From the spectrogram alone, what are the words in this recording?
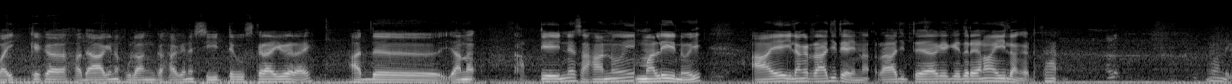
බයික් එක හදාගෙන හුලං ගහගෙන ෂීට් එක උස් කරලා ඉවරයි. අද යන කට්ටිය ඉන්නේ සහනුයි මලීනුයි. ආයේ ඊළඟට රාජිතය ඉන්න. රාජිතයාගේ ගෙදර යනවා ඊළඟට. සහ- මොන්ඩි.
